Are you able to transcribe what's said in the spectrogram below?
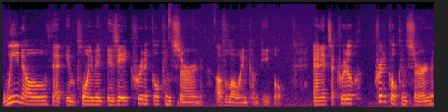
We know that employment is a critical concern of low income people. And it's a critical critical concern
